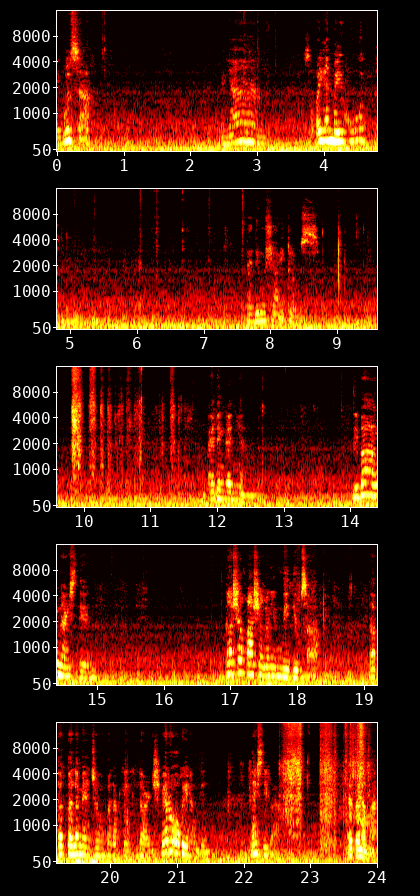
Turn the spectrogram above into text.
May bulsa. Ayan. So, ayan, may hood. Pwede mo siyang i-close. Pwedeng ganyan. Di ba ang nice din? Kasya-kasya lang yung medium sa akin. Dapat pala medyo malaki, large. Pero okay lang din. Nice, di ba? Ito naman.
